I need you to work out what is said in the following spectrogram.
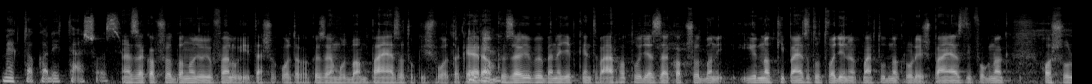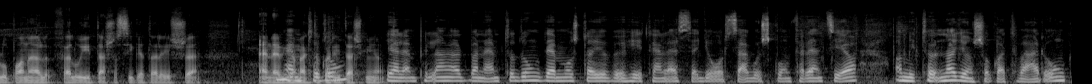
megtakarításhoz. Ezzel kapcsolatban nagyon jó felújítások voltak a közelmúltban, pályázatok is voltak erre. Igen. A közeljövőben egyébként várható, hogy ezzel kapcsolatban írnak ki pályázatot, vagy önök már tudnak róla és pályázni fognak hasonló panel felújításra, szigetelésre, energia nem megtakarítás tudunk, miatt? Jelen pillanatban nem tudunk, de most a jövő héten lesz egy országos konferencia, amitől nagyon sokat várunk,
